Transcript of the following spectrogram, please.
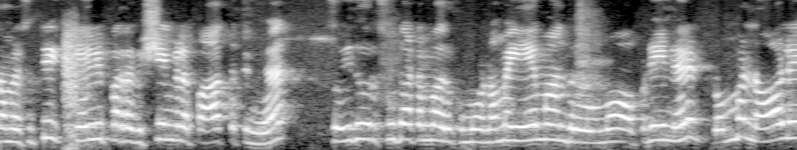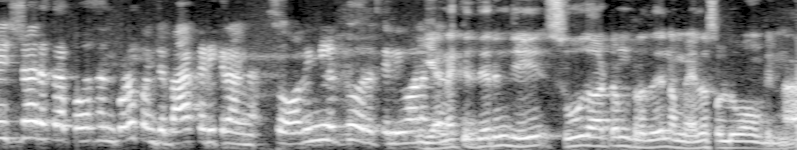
நம்மளை சுத்தி கேள்விப்படுற விஷயங்களை பார்த்துட்டுங்க. ஸோ இது ஒரு சூதாட்டமா இருக்குமோ நம்ம ஏமாந்துருவோமோ அப்படின்னு ரொம்ப நாலேஜா இருக்கிற பர்சன் கூட கொஞ்சம் பேக் அடிக்கிறாங்க. ஸோ அவங்களுக்கு ஒரு தெளிவான எனக்கு தெரிஞ்சு சூதாட்டம்ன்றது நம்ம எதை சொல்லுவோம் அப்படின்னா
